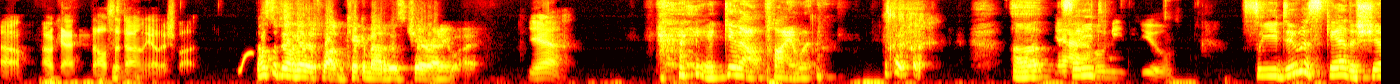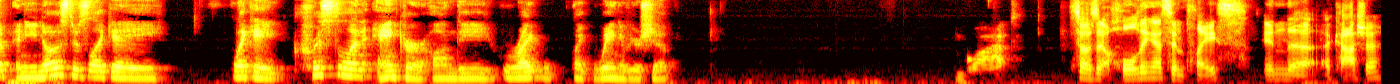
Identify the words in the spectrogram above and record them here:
Oh, okay. But I'll sit down in the other spot. I'll sit down the other spot and kick him out of his chair anyway. Yeah. Get out, pilot. uh, Yeah, so you who needs you? so you do a scan of the ship, and you notice there's like a like a crystalline anchor on the right like wing of your ship. What? So is it holding us in place in the Akasha?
